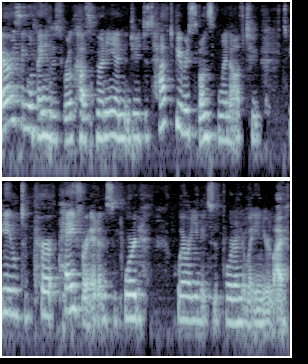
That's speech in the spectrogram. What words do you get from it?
every single thing in this world costs money, and you just have to be responsible enough to to be able to per- pay for it and support whoever you need support on the way in your life.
